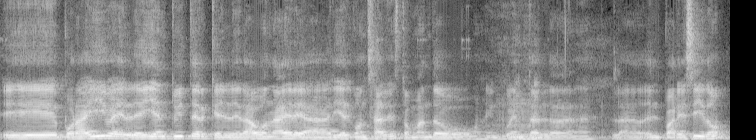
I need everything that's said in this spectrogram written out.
eh, por ahí leí en Twitter que le daba un aire a Ariel González tomando en cuenta el parecido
